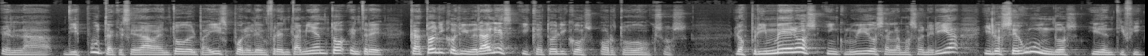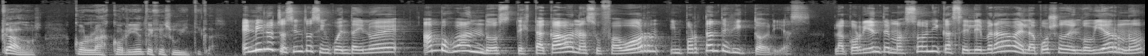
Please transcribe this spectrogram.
en la disputa que se daba en todo el país por el enfrentamiento entre católicos liberales y católicos ortodoxos. Los primeros incluidos en la masonería y los segundos identificados con las corrientes jesuíticas. En 1859 ambos bandos destacaban a su favor importantes victorias. La corriente masónica celebraba el apoyo del gobierno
